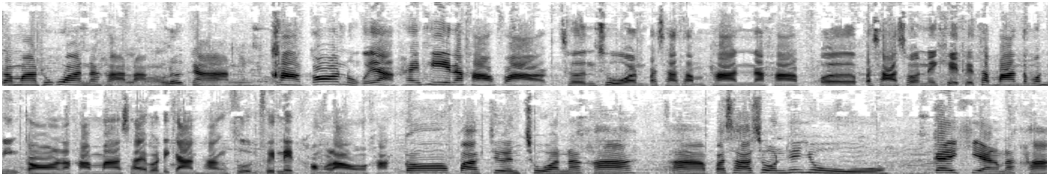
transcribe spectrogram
จะมาทุกวันนะคะหลังเลิกงาน ค่ะก็หนูก็อยากให้พี่นะคะ ฝากเชิญชวนประชาสัมพันธ์นะคะเอ่อประชาชนในเขตเทศบาลตำบลหินกองนะคะ มาใช้บริการทางศูนย์ฟิตเนสของเราค่ะ ก็ฝากเชิญชวนนะคะอ่าประชาชนที่อยู่ใกล้เคียงนะคะ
